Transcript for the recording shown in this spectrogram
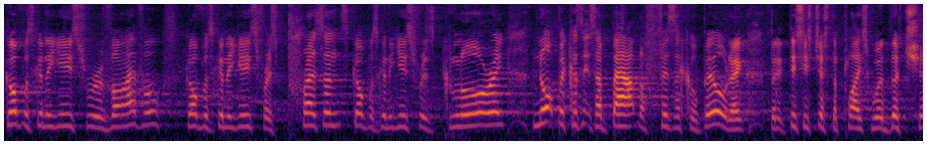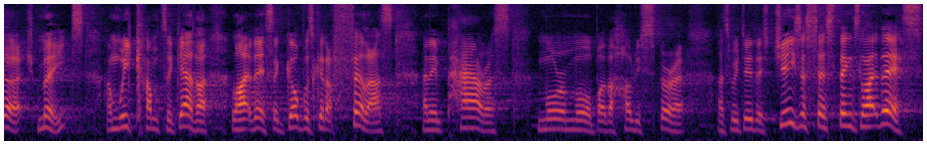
God was going to use for revival, God was going to use for his presence, God was going to use for his glory. Not because it's about the physical building, but this is just the place where the church meets and we come together like this. And God was going to fill us and empower us more and more by the Holy Spirit as we do this. Jesus says things like this.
